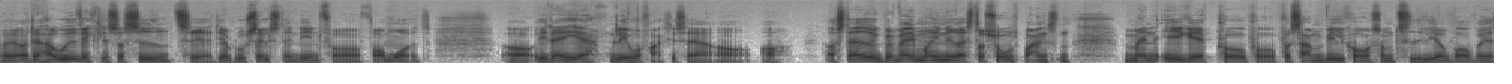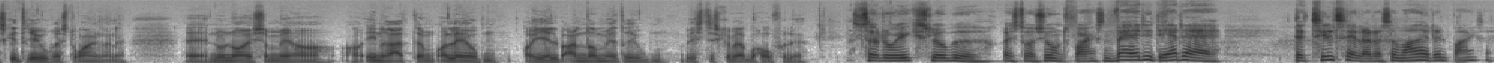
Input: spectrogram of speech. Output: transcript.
Øh, og det har udviklet sig siden til, at jeg blev selvstændig inden for, for området. Og i dag, ja, lever faktisk her og, og, og stadigvæk bevæger mig ind i restaurationsbranchen, men ikke på, på, på samme vilkår som tidligere, hvor, hvor jeg skal drive restauranterne. Øh, nu nøjes jeg med at, at indrette dem og lave dem, og hjælpe andre med at drive dem, hvis det skal være behov for det. Så er du ikke sluppet restaurationsbranchen. Hvad er det, der, der, der tiltaler dig så meget i den branche?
